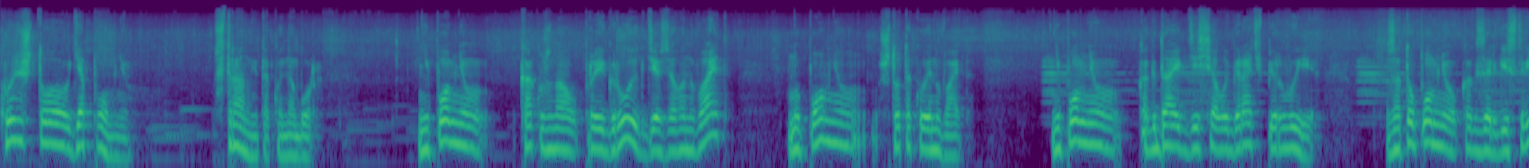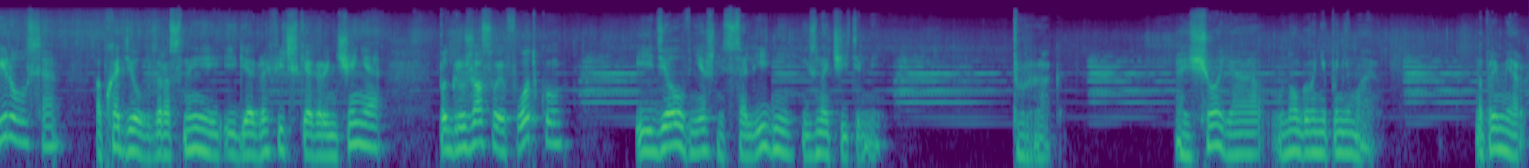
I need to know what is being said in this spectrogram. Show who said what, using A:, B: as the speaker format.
A: Кое-что я помню. Странный такой набор. Не помню, как узнал про игру и где взял инвайт, но помню, что такое инвайт. Не помню, когда и где сел играть впервые. Зато помню, как зарегистрировался, обходил возрастные и географические ограничения, подгружал свою фотку и делал внешность солидней и значительней. Дурак. А еще я многого не понимаю. Например,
